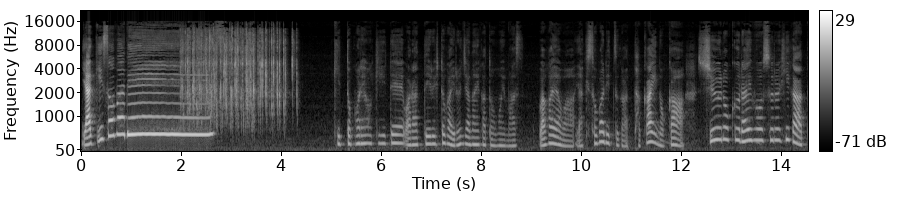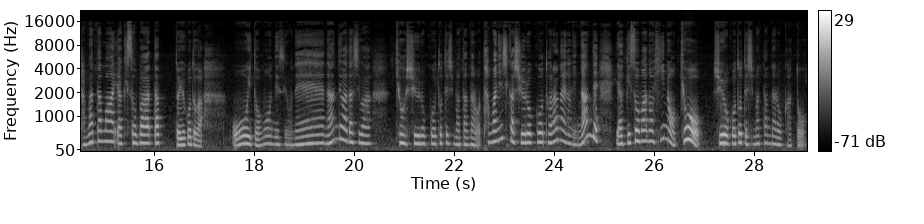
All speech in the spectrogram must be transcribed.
焼きそばですきっとこれを聞いて笑っている人がいるんじゃないかと思います。我が家は焼きそば率が高いのか収録ライブをする日がたまたま焼きそばだということが多いと思うんですよね。なんで私は今日収録を撮ってしまったんだろうたまにしか収録を撮らないのになんで焼きそばの日の今日収録を撮ってしまったんだろうかと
